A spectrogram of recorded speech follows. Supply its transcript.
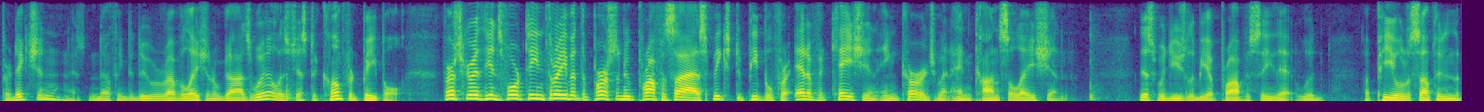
prediction, has nothing to do with revelation of God's will. It's just to comfort people, 1 Corinthians 14:3 But the person who prophesies speaks to people for edification, encouragement, and consolation. This would usually be a prophecy that would appeal to something in the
